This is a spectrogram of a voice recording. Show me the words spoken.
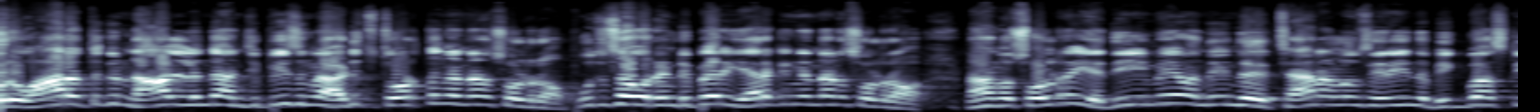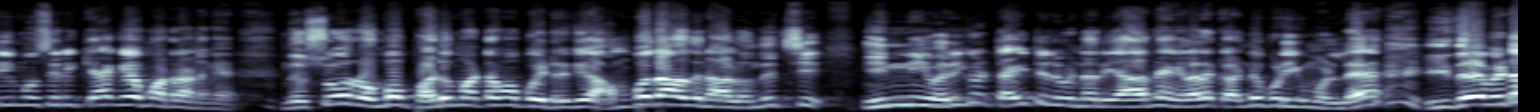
ஒரு வாரத்துக்கு நாலுலேருந்து அஞ்சு பீஸுங்களை அடிச்சு துரத்துங்க தானே சொல்கிறோம் புதுசாக ஒரு ரெண்டு பேர் இறக்குங்கன்னு தானே சொல்கிறோம் நாங்கள் சொல்கிற எதையுமே வந்து இந்த சேனலும் சரி இந்த பிக் பாஸ் டீமும் சரி கேட்கவே மாட்டானுங்க இந்த ஷோ ரொம்ப படுமட்டமாக போயிட்டு இருக்கு ஐம்பதாவது நாள் வந்துச்சு. இன்னி வரைக்கும் டைட்டில் வின்னர் யாருன்னு எங்களால் கண்டுபிடிக்க முடியல. இதை விட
